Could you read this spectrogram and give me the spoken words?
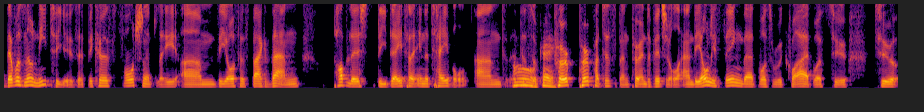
There was no need to use it because fortunately, um, the authors back then published the data in a table and Oh, this okay. per per participant per individual and the only thing that was required was to to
